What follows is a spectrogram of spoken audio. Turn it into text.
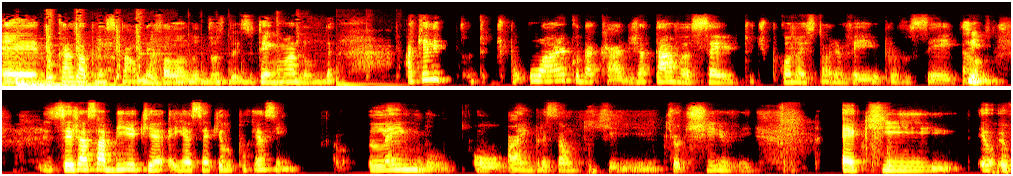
É, do casal principal, né? Falando dos dois. Eu tenho uma dúvida. Aquele, tipo, o arco da Kali já tava certo? Tipo, quando a história veio pra você e tal? Sim. Você já sabia que ia ser aquilo? Porque, assim, lendo o, a impressão que, que eu tive é que eu, eu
